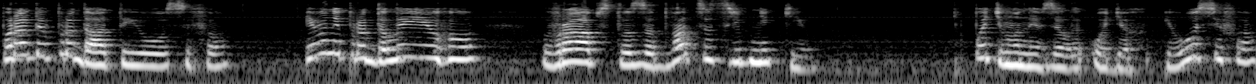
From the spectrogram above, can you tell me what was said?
порадив продати Іосифа, і вони продали його в рабство за 20 срібняків. Потім вони взяли одяг Іосифа,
